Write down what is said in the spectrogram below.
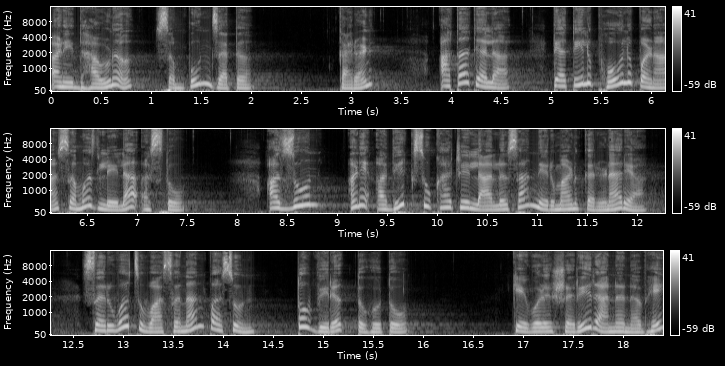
आणि धावणं संपून जातं. कारण आता त्याला त्यातील फोलपणा समजलेला असतो. अजून आणि अधिक सुखाची लालसा निर्माण करणाऱ्या सर्वच वासनांपासून तो विरक्त होतो. केवळ शरीरानं नव्हे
